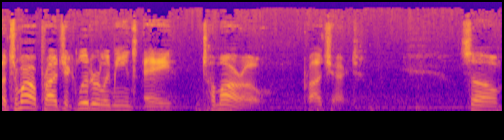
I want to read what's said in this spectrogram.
a tomorrow project literally means a tomorrow project. So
